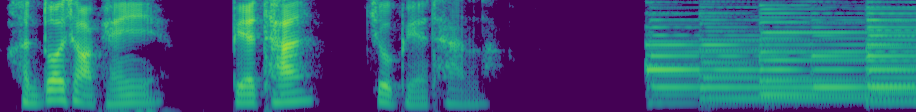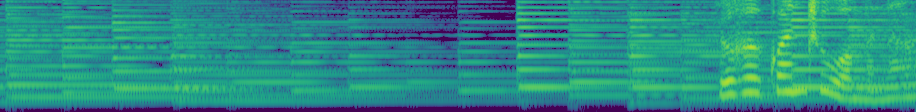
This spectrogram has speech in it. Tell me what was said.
很多小便宜，别贪就别贪了。如何关注我们呢？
